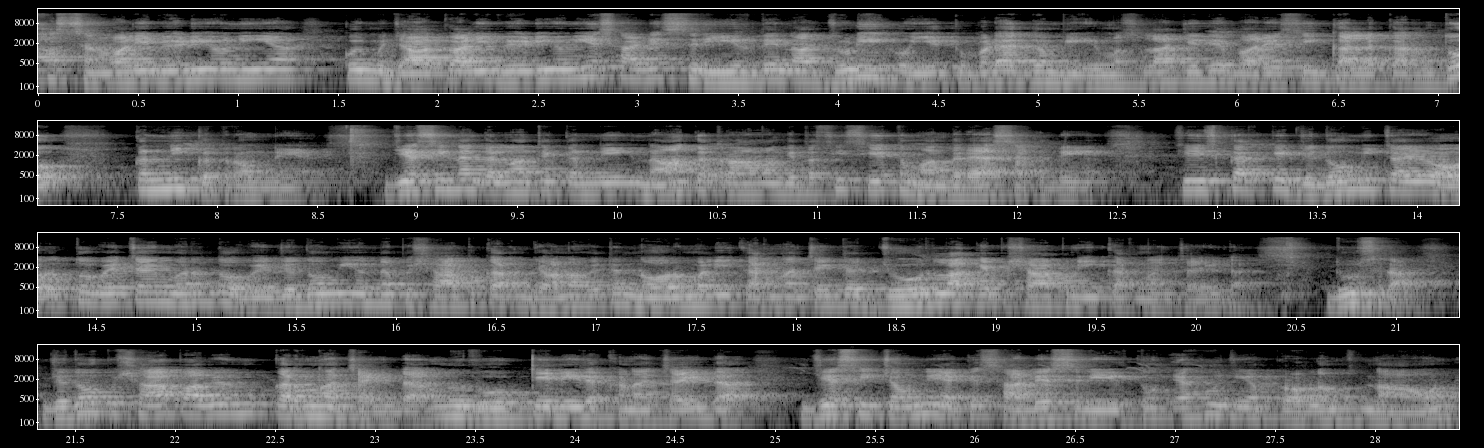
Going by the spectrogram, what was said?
ਹੱਸਣ ਵਾਲੀ ਵੀਡੀਓ ਨਹੀਂ ਆ, ਕੋਈ ਮਜ਼ਾਕ ਵਾਲੀ ਵੀਡੀਓ ਨਹੀਂ ਹੈ ਸਾਡੇ ਸਰੀਰ ਦੇ ਨਾਲ ਜੁੜੀ ਹੋਈ ਇੱਕ ਬੜਾ ਗੰਭੀਰ ਮਸਲਾ ਜਿਹਦੇ ਬਾਰੇ ਅਸੀਂ ਗੱਲ ਕਰਨ ਤੋਂ ਕੰਨੀ ਕਤਰਾਉਂਦੇ ਆ ਜੇ ਅਸੀਂ ਇਹਨਾਂ ਗੱਲਾਂ ਤੇ ਕੰਨੀ ਨਾ ਕਤਰਾਵਾਂਗੇ ਤਾਂ ਅਸੀਂ ਸਿਹਤਮੰਦ ਰਹਿ ਸਕਦੇ ਹਾਂ। ਤੇ ਇਸ ਕਰਕੇ ਜਦੋਂ ਵੀ ਚਾਹੇ ਔਰਤ ਹੋਵੇ, ਚਾਹੇ ਮਰਦ ਹੋਵੇ, ਜਦੋਂ ਵੀ ਉਹਨਾਂ ਪਿਸ਼ਾਬ ਕਰਨ ਜਾਣਾ ਹੋਵੇ ਤਾਂ ਨਾਰਮਲੀ ਕਰਨਾ ਚਾਹੀਦਾ, ਜ਼ੋਰ ਲਾ ਕੇ ਪਿਸ਼ਾਬ ਨਹੀਂ ਕਰਨਾ ਚਾਹੀਦਾ। ਦੂਸਰਾ, ਜਦੋਂ ਪਿਸ਼ਾਬ ਆਵੇ ਉਹਨੂੰ ਕਰਨਾ ਚਾਹੀਦਾ, ਉਹਨੂੰ ਰੋਕ ਕੇ ਨਹੀਂ ਰੱਖਣਾ ਚਾਹੀਦਾ। ਜੇ ਅਸੀਂ ਚਾਹੁੰਦੇ ਹਾਂ ਕਿ ਸਾਡੇ ਸਰੀਰ ਤੋਂ ਇਹੋ ਜਿਹੀਆਂ ਪ੍ਰੋਬਲਮਸ ਨਾ ਆਉਣ,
